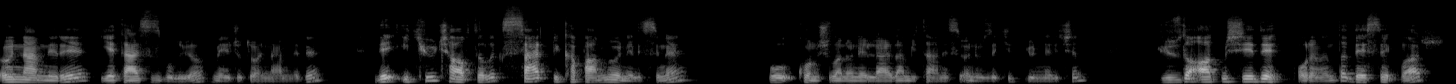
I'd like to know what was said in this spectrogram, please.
önlemleri yetersiz buluyor, mevcut önlemleri. Ve 2-3 haftalık sert bir kapanma önerisine bu konuşulan önerilerden bir tanesi önümüzdeki günler için %67 oranında destek var.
